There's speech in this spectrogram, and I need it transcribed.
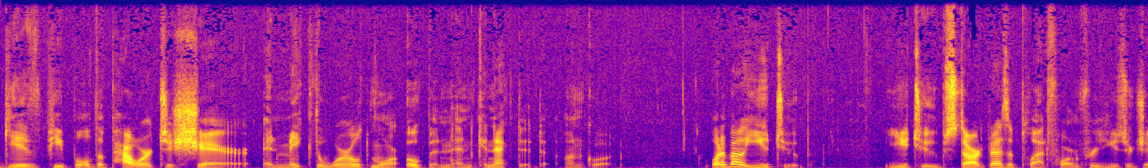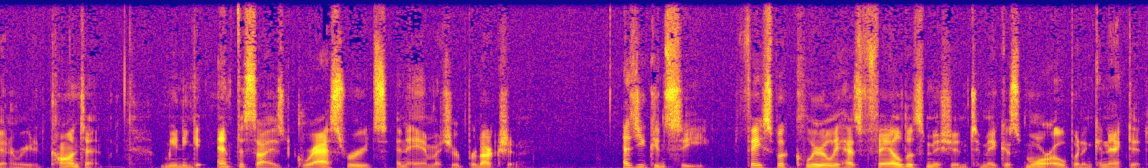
give people the power to share and make the world more open and connected, unquote. What about YouTube? YouTube started as a platform for user generated content, meaning it emphasized grassroots and amateur production. As you can see, Facebook clearly has failed its mission to make us more open and connected.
